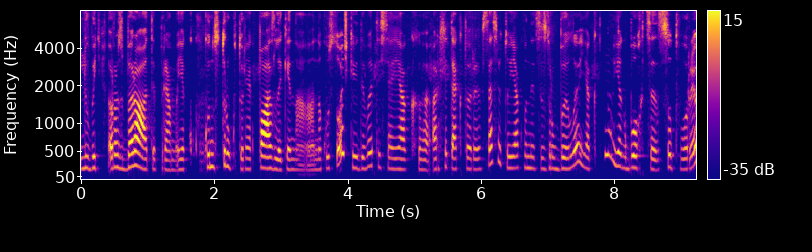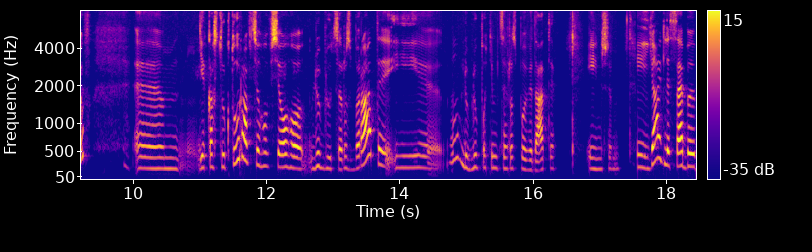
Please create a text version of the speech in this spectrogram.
любить розбирати прямо як конструктор, як пазлики на, на кусочки, і дивитися, як архітектори Всесвіту, як вони це зробили, як, ну, як Бог це сотворив. Ем, яка структура в цього всього? Люблю це розбирати і ну, люблю потім це розповідати іншим. І я для себе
